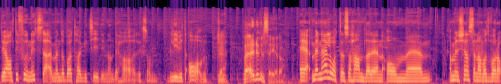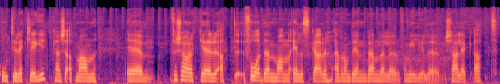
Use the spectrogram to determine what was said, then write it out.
det har alltid funnits där men det har bara tagit tid innan det har liksom blivit av tror jag. Vad är det du vill säga då? Eh, med den här låten så handlar den om eh, ja, men känslan av att vara otillräcklig. Kanske att man eh, försöker att få den man älskar, även om det är en vän eller familj eller kärlek, att,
